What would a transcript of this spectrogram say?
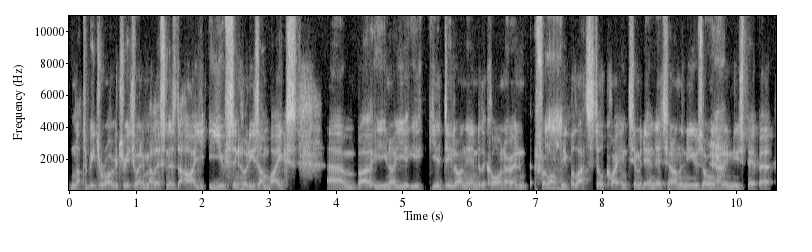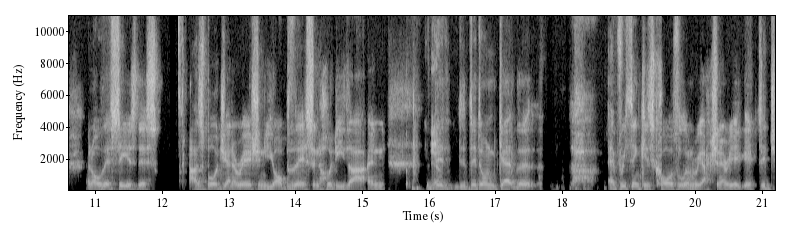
not to be derogatory to any of my listeners that are youths in hoodies on bikes. Um, but you know, you, you you're dealer on the end of the corner, and for a lot of Mm. people, that's still quite intimidating. They turn on the news or Yeah. open a newspaper, and all they see is this Asbo generation, yob this and hoodie that, and Yeah. they, they don't get the everything is causal and reactionary. It, it,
